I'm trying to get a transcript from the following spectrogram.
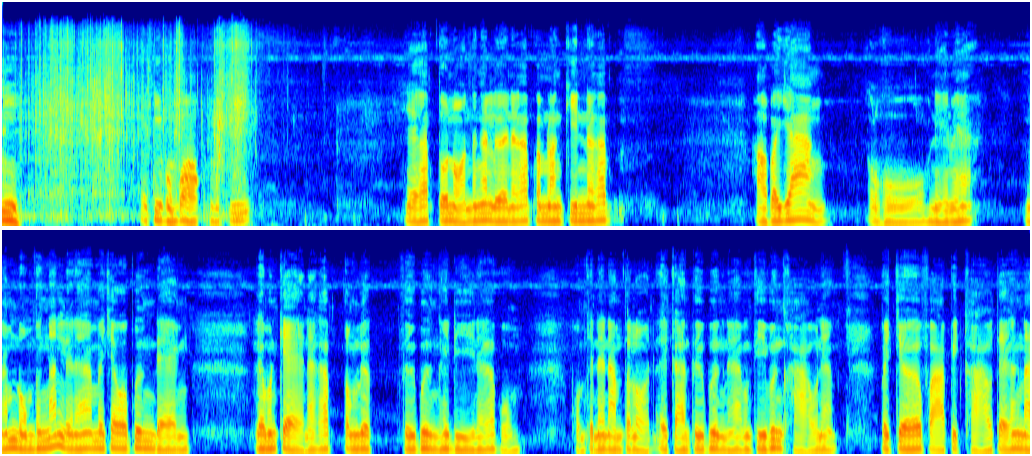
นี่ไอที่ผมบอกเมื่อกี้เนี่ยครับ ตัวหนอนทั้งนั้นเลยนะครับกำลังกินนะครับ เอาไปย่าง โอ้โหเห็นไหมฮะน้ำนมทั้งนั้นเลยนะ ไม่ใช่ว่าพึ่งแดง แล้วมันแก่นะครับ ต้องเลือกซื้อพึ่งให้ดีนะครับผม ผมจะแนะนำตลอดไอการซื้อพึ่งนะบางทีพึ่งขาวเนี่ย ไปเจอฝาปิดขาวแต่ข้างใน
